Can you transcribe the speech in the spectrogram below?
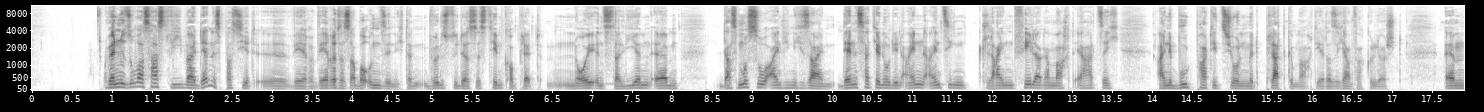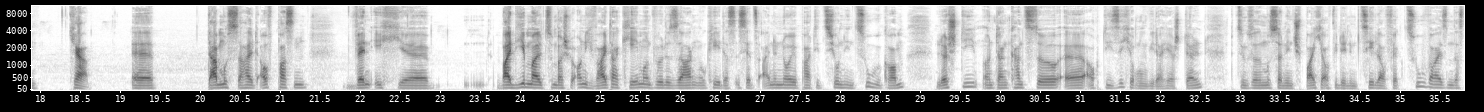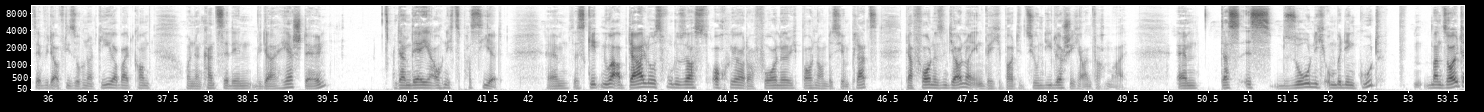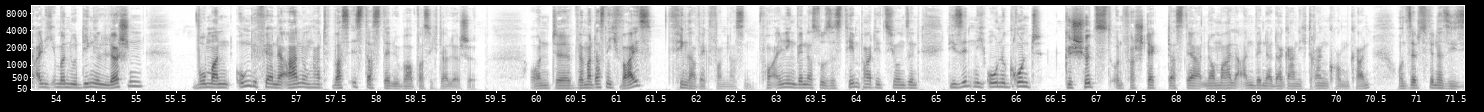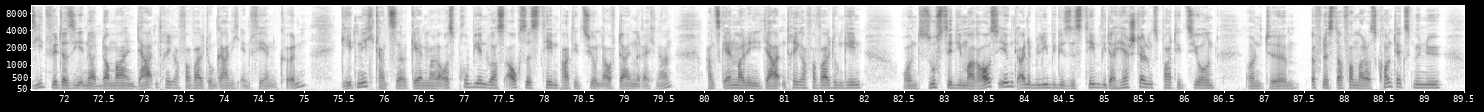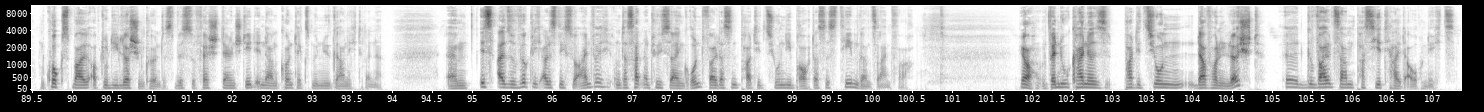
wenn du sowas hast, wie bei Dennis passiert äh, wäre, wäre das aber unsinnig. Dann würdest du das System komplett neu installieren. Ähm, das muss so eigentlich nicht sein. Dennis hat ja nur den einen einzigen kleinen Fehler gemacht. Er hat sich eine Bootpartition mit platt gemacht. Die hat er sich einfach gelöscht. Ähm, tja, äh, da musst du halt aufpassen, wenn ich äh, bei dir mal zum Beispiel auch nicht weiter käme und würde sagen, okay, das ist jetzt eine neue Partition hinzugekommen, lösch die und dann kannst du äh, auch die Sicherung wiederherstellen, beziehungsweise musst du den Speicher auch wieder dem C-Laufwerk zuweisen, dass der wieder auf diese 100 GB kommt und dann kannst du den wieder herstellen. Dann wäre ja auch nichts passiert. Ähm, das geht nur ab da los, wo du sagst, ach ja, da vorne, ich brauche noch ein bisschen Platz. Da vorne sind ja auch noch irgendwelche Partitionen, die lösche ich einfach mal. Ähm, das ist so nicht unbedingt gut, man sollte eigentlich immer nur Dinge löschen, wo man ungefähr eine Ahnung hat, was ist das denn überhaupt, was ich da lösche. Und äh, wenn man das nicht weiß, Finger weg von lassen. Vor allen Dingen, wenn das so Systempartitionen sind, die sind nicht ohne Grund geschützt und versteckt, dass der normale Anwender da gar nicht drankommen kann. Und selbst wenn er sie sieht, wird er sie in der normalen Datenträgerverwaltung gar nicht entfernen können. Geht nicht, kannst du gerne mal ausprobieren. Du hast auch Systempartitionen auf deinen Rechnern. Kannst gerne mal in die Datenträgerverwaltung gehen und suchst dir die mal raus, irgendeine beliebige Systemwiederherstellungspartition und äh, öffnest davon mal das Kontextmenü und guckst mal, ob du die löschen könntest. Wirst du feststellen, steht in deinem Kontextmenü gar nicht drin. Ähm, ist also wirklich alles nicht so einfach und das hat natürlich seinen Grund, weil das sind Partitionen, die braucht das System ganz einfach. Ja, und wenn du keine Partitionen davon löscht, äh, gewaltsam, passiert halt auch nichts.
